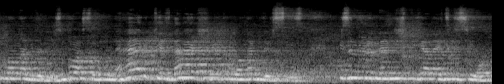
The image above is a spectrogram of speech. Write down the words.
kullanabilir miyiz? Bu hastada bunu. Herkes de her şeyi kullanabilirsiniz. Bizim ürünlerin hiçbir yan etkisi yok.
